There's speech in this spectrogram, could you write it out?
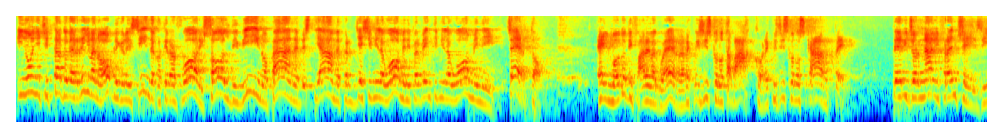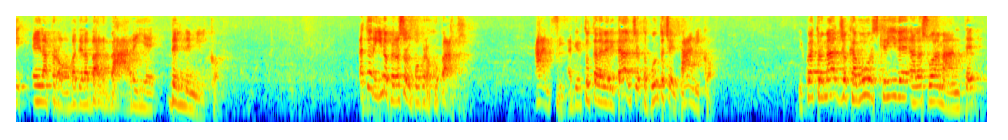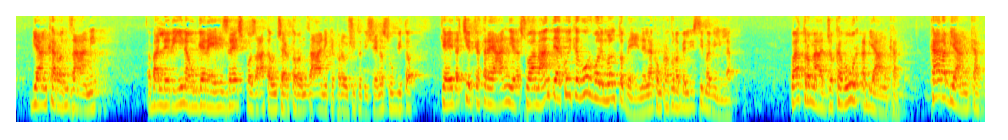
In ogni città dove arrivano obbligano il sindaco a tirar fuori soldi, vino, pane, bestiame per 10.000 uomini, per 20.000 uomini. Certo, è il modo di fare la guerra, requisiscono tabacco, requisiscono scarpe. Per i giornali francesi è la prova della barbarie del nemico. A Torino però sono un po' preoccupati. Anzi, a dir tutta la verità, a un certo punto c'è il panico. Il 4 maggio Cavour scrive alla sua amante Bianca Ronzani, la ballerina ungherese sposata a un certo Ronzani che però è uscito di scena subito, che è da circa tre anni la sua amante e a cui Cavour vuole molto bene, le ha comprato una bellissima villa. 4 maggio, Cavour a Bianca. Cara Bianca,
